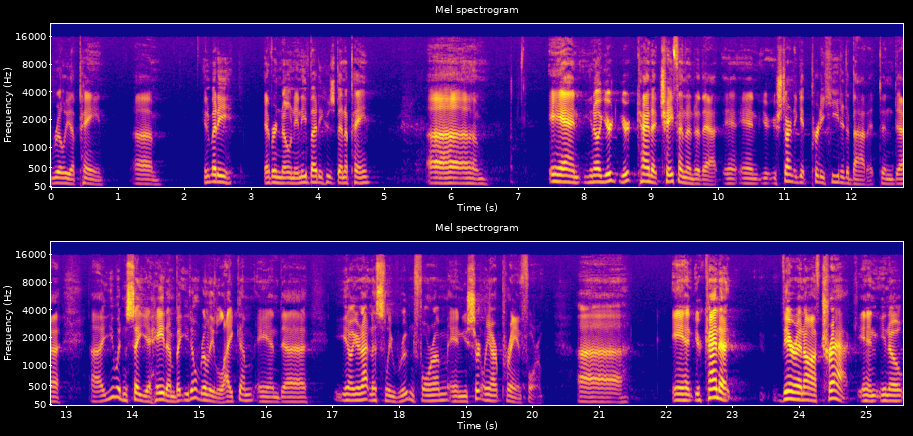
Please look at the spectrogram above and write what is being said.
really a pain. Um, anybody ever known anybody who's been a pain? Um, and you know you're you're kind of chafing under that, and, and you're, you're, starting to get pretty heated about it. And uh, uh, you wouldn't say you hate them, but you don't really like them, and uh, you know you're not necessarily rooting for them, and you certainly aren't praying for them. Uh, and you're kind of veering off track, and you know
